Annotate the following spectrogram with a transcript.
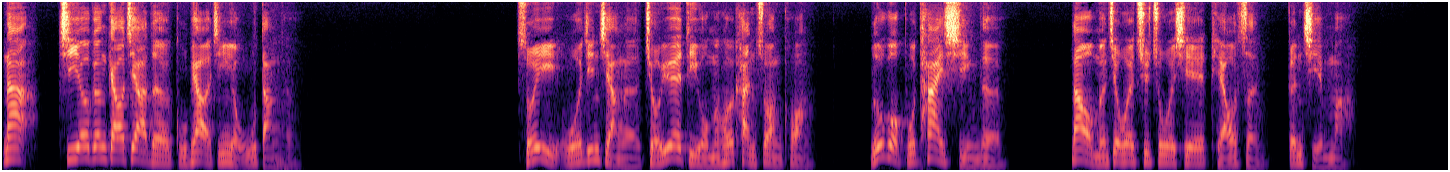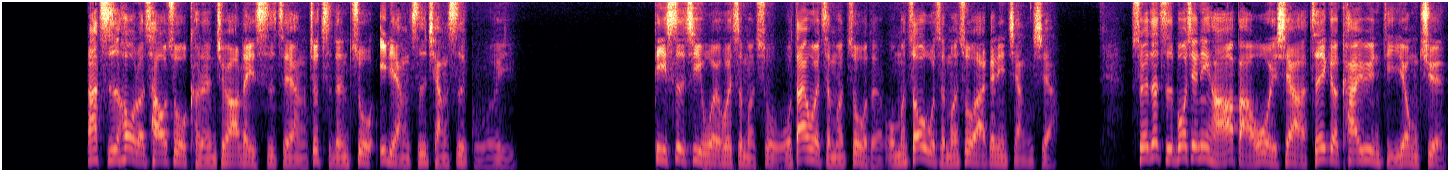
那绩优跟高价的股票已经有五档了。所以我已经讲了，九月底我们会看状况，如果不太行的，那我们就会去做一些调整跟减码。那之后的操作可能就要类似这样，就只能做一两只强势股而已。第四季我也会这么做，我待会怎么做的，我们周五怎么做来跟你讲一下。所以在直播间你好好把握一下这个开运抵用券，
